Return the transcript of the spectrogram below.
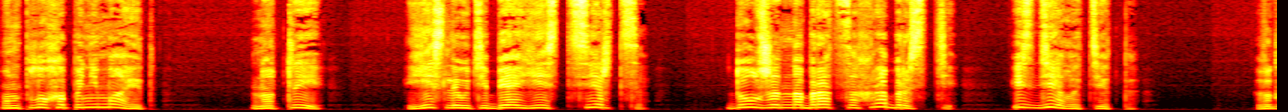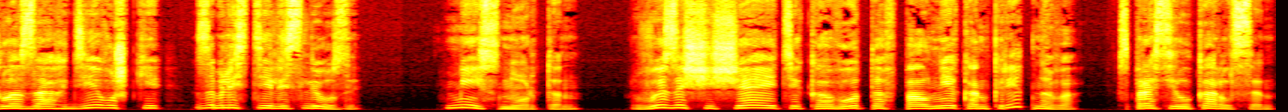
он плохо понимает. Но ты, если у тебя есть сердце, должен набраться храбрости и сделать это. В глазах девушки заблестели слезы. «Мисс Нортон, вы защищаете кого-то вполне конкретного?» — спросил Карлсон.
